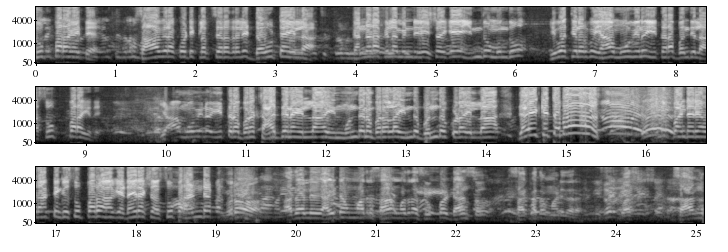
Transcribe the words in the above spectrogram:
ಸೂಪರ್ ಆಗೈತೆ. ಸಾವಿರ ಕೋಟಿ ಕ್ಲಬ್ ಸೇರೋದ್ರಲ್ಲಿ ಡೌಟೇ ಇಲ್ಲ. ಕನ್ನಡ ಫಿಲಂ ಇಂಡಸ್ಟ್ರಿಗೆ ಇಂದು ಮುಂದು ಇವತ್ತಿನವರೆಗೂ ಯಾವ ಮೂವಿನೂ ಈ ತರ ಬಂದಿಲ್ಲ. ಸೂಪರ್ ಆಗಿದೆ. ಯಾವ ಮೂವಿನೂ ಈ ತರ ಬರಕ್ ಸಾಧ್ಯನೇ ಇಲ್ಲ. ಇನ್ ಮುಂದೆನೂ ಬರಲ್ಲ ಇಂದು ಬಂದು ಕೂಡ ಇಲ್ಲ. ಜೈ ಕಿಚ್ಚ ಬಾಸ್! ಭಂಡಾರಿ ಅವ್ರ ಆಕ್ಟಿಂಗ್ ಸೂಪರ್ ಹಾಗೆ ಡೈರೆಕ್ಷನ್ ಸೂಪರ್ ಹಂಡ್ರೆಡ್ ಗುರು ಅದರಲ್ಲಿ ಐಟಮ್ ಮಾತ್ರ ಸಾಂಗ್ ಮಾತ್ರ ಸೂಪರ್ ಡ್ಯಾನ್ಸ್ ಸಖತ್ ಮಾಡಿದ್ದಾರೆ. ಸಾಂಗ್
